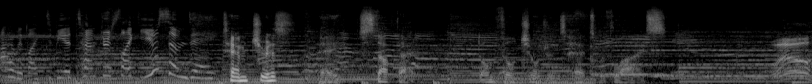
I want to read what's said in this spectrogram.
I would like to be a temptress like you someday. Temptress. Hey, stop that. Don't fill children's heads with lies. Well,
